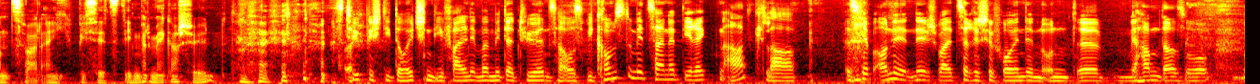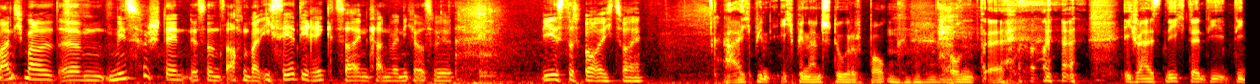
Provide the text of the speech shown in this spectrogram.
und zwar eigentlich bis jetzt immer mega schön. das ist typisch die Deutschen, die fallen immer mit der Tür ins Haus. Wie kommst du mit seiner direkten Art klar? Also ich habe auch eine, eine, schweizerische Freundin und äh, wir haben da so manchmal ähm, Missverständnisse und Sachen, weil ich sehr direkt sein kann, wenn ich was will. Wie ist das bei euch zwei? Ah, ich, bin, ich bin ein sturer Bock und äh, ich weiß nicht, wenn die, die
